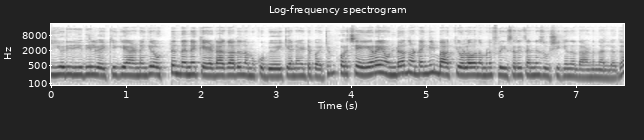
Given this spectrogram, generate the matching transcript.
ഈ ഒരു രീതിയിൽ വെക്കുകയാണെങ്കിൽ ഒട്ടും തന്നെ കേടാകാതെ നമുക്ക് ഉപയോഗിക്കാനായിട്ട് പറ്റും. കുറച്ച് ഏറെ ഉണ്ടെന്നുണ്ടെങ്കിൽ ബാക്കിയുള്ളവ നമ്മൾ ഫ്രീസറിൽ തന്നെ സൂക്ഷിക്കുന്നതാണ് നല്ലത്.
